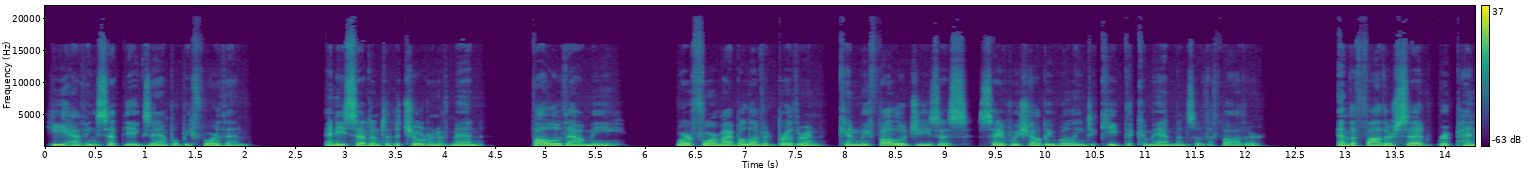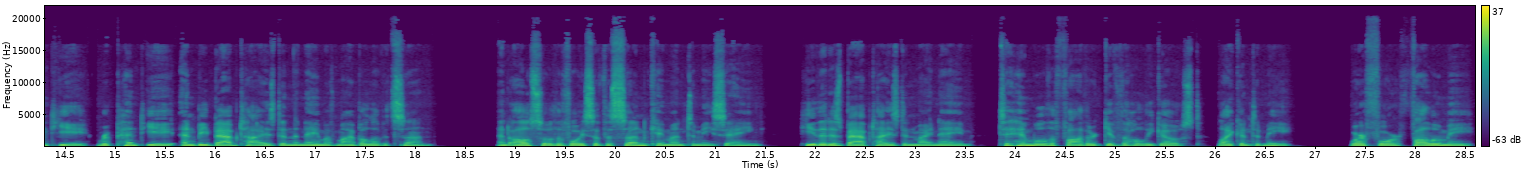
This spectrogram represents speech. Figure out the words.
he having set the example before them. And he said unto the children of men, Follow thou me. Wherefore, my beloved brethren, can we follow Jesus, save we shall be willing to keep the commandments of the Father? And the Father said, Repent ye, repent ye, and be baptized in the name of my beloved Son. And also the voice of the Son came unto me, saying, He that is baptized in my name, to him will the Father give the Holy Ghost, like unto me. Wherefore, follow me,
